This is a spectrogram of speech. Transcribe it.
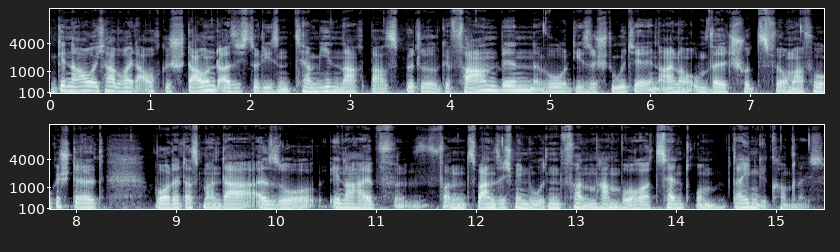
Genau, ich habe heute auch gestaunt, als ich zu diesem Termin nach Barsbüttel gefahren bin, wo diese Studie in einer Umweltschutzfirma vorgestellt wurde, dass man da also innerhalb von 20 Minuten vom Hamburger Zentrum dahin gekommen ist.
